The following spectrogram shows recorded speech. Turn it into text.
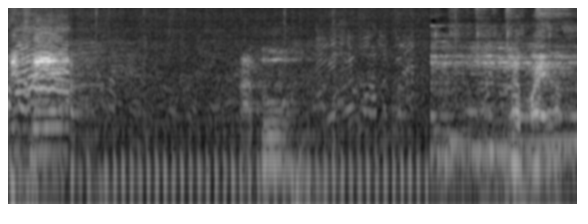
ติ๊กซีหาตู้เริ่มใหม่ครับ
